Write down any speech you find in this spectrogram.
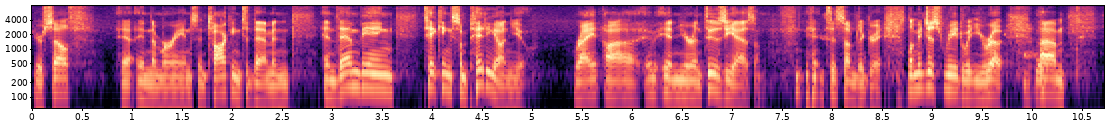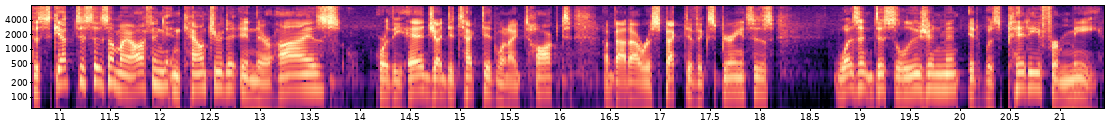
yourself uh, in the Marines and talking to them and, and them being taking some pity on you, right? Uh, in your enthusiasm to some degree. Let me just read what you wrote. Um, the skepticism I often encountered in their eyes or the edge I detected when I talked about our respective experiences wasn't disillusionment, it was pity for me.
